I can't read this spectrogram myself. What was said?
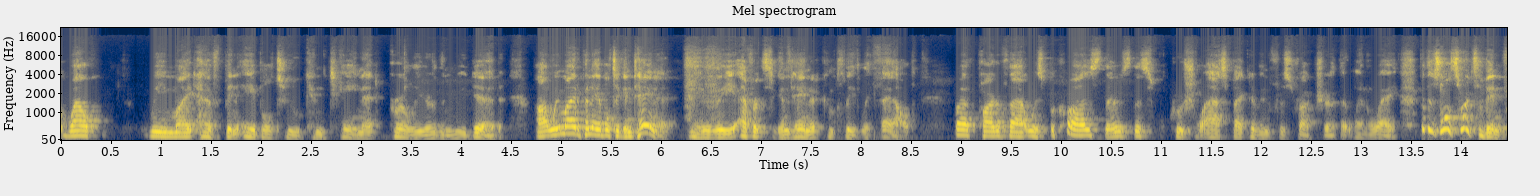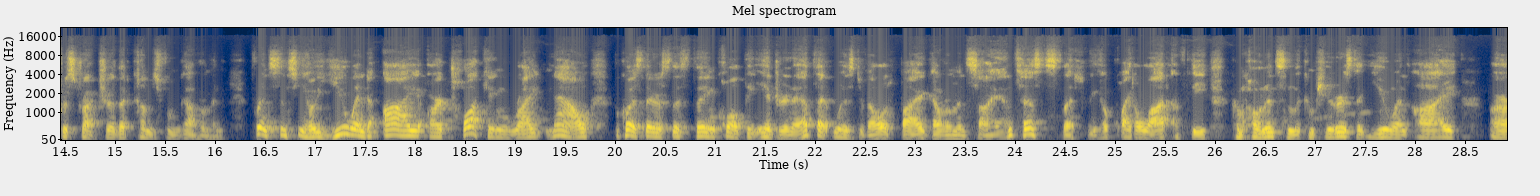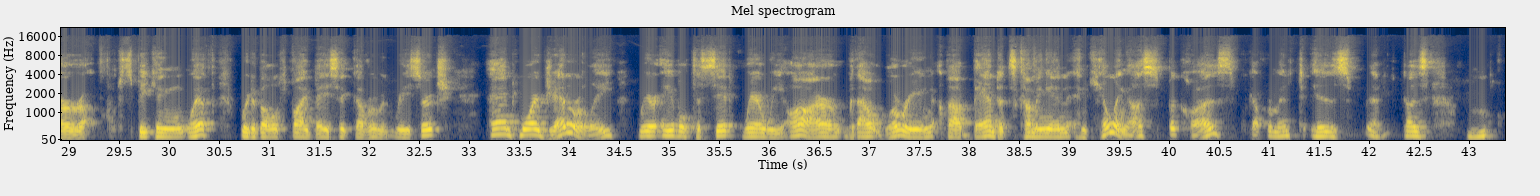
well, we might have been able to contain it earlier than we did. Uh, we might have been able to contain it. You know, the efforts to contain it completely failed. But part of that was because there's this crucial aspect of infrastructure that went away. But there's all sorts of infrastructure that comes from government. For instance, you know, you and I are talking right now because there's this thing called the internet that was developed by government scientists that, you know, quite a lot of the components in the computers that you and I are speaking with were developed by basic government research. And more generally, we're able to sit where we are without worrying about bandits coming in and killing us because government is does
